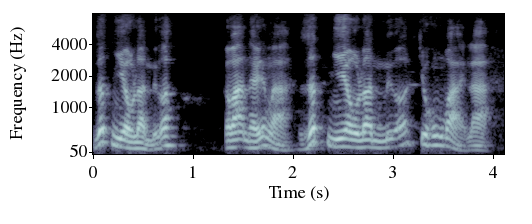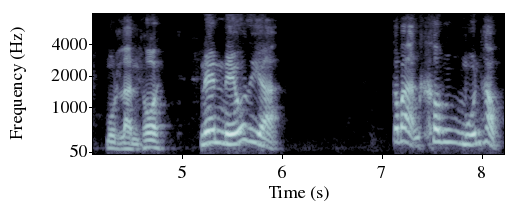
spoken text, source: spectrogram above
rất nhiều lần nữa. Các bạn thấy rằng là rất nhiều lần nữa, chứ không phải là một lần thôi. Nên nếu gì ạ? Các bạn không muốn học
